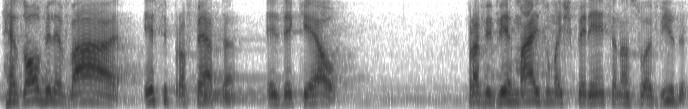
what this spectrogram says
resolve levar esse profeta, Ezequiel, para viver mais uma experiência na sua vida.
